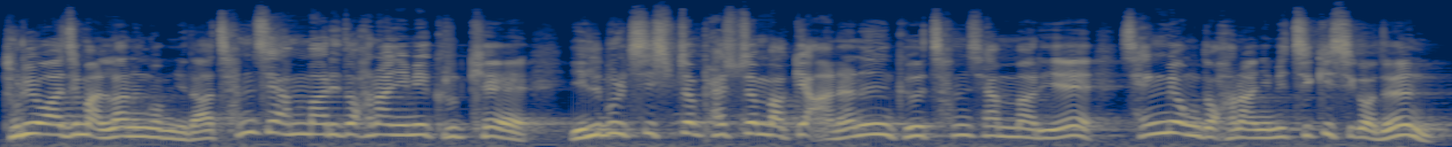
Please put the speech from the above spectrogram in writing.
두려워하지 말라는 겁니다. 참새 한 마리도 하나님이 그렇게 1불 70점, 80점밖에 안 하는 그 참새 한 마리의 생명도 하나님이 지키시거든.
